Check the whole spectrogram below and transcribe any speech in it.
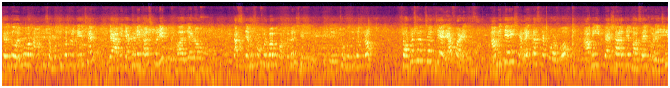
সেহেতু অভিভাবক আমাকে সম্মতিপত্র দিয়েছেন যে আমি যেখানেই কাজ করি যেন কাজটি আমি সফলভাবে করতে পারি, সেই সম্মতিপত্র। সর্বশেষ হচ্ছে রেফারেন্স আমি যে এই সেলাই কাজটা করব, আমি পেশা যে বাছাই করেছি,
